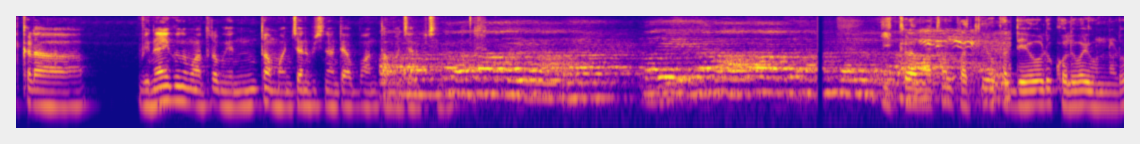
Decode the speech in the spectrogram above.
ఇక్కడ వినాయకుని మాత్రం ఎంత మంచి అనిపించింది అంటే అబ్బా అంత మంచి అనిపించింది. ఇక్కడ మాత్రం ప్రతి ఒక్క దేవుడు కొలువై ఉన్నాడు.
